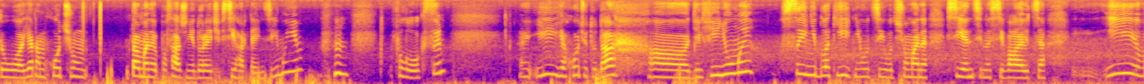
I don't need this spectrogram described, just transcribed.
то я там хочу. Там в мене посаджені, до речі, всі гортензії мої, флокси. І я хочу туди е, дельфініуми сині, блакитні, оці, от, що в мене сіянці насіваються. І в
